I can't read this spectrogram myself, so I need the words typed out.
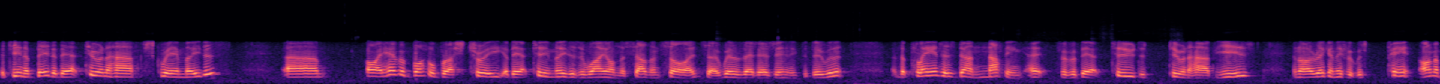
It's in a bed about two and a half square metres. Um, I have a bottle brush tree about two metres away on the southern side, so whether that has anything to do with it. The plant has done nothing uh, for about two to two and a half years, and I reckon if it was on a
